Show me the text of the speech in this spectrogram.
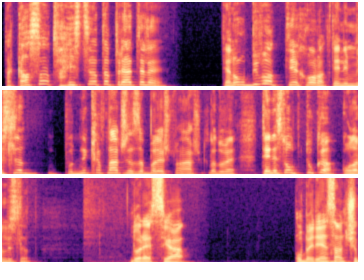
Така са, това е истината, приятели. Те не убиват тия хора, те не мислят по никакъв начин за бъдещето на нашите градове. Те не са от тук, какво да мислят? Добре, сега убеден съм, че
